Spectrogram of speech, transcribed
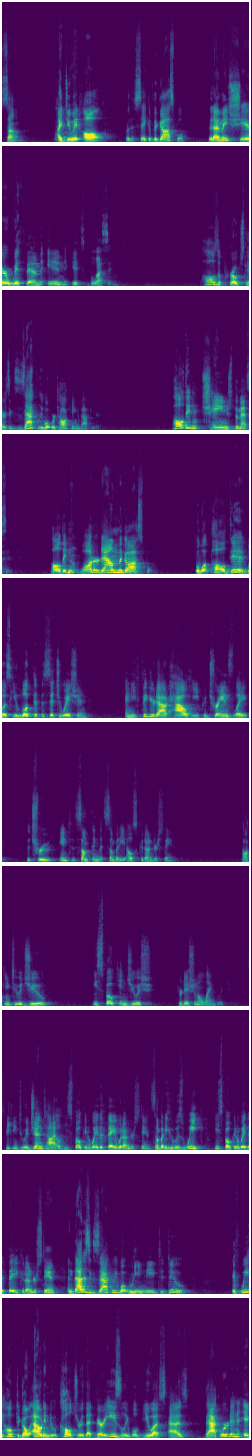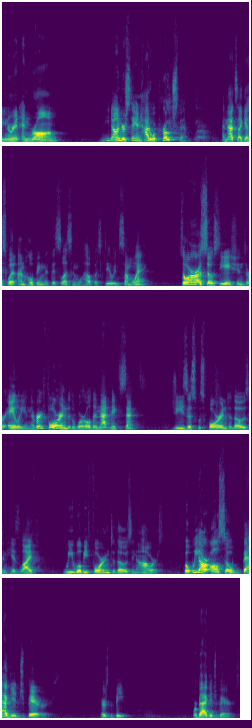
some. I do it all for the sake of the gospel, that I may share with them in its blessings. Paul's approach there is exactly what we're talking about here. Paul didn't change the message, Paul didn't water down the gospel. But what Paul did was he looked at the situation and he figured out how he could translate the truth into something that somebody else could understand. Talking to a Jew, he spoke in Jewish traditional language. Speaking to a Gentile, he spoke in a way that they would understand. Somebody who was weak, he spoke in a way that they could understand. And that is exactly what we need to do. If we hope to go out into a culture that very easily will view us as backward and ignorant and wrong, we need to understand how to approach them. And that's, I guess, what I'm hoping that this lesson will help us do in some way. So, our associations are alien. They're very foreign to the world, and that makes sense. Jesus was foreign to those in his life. we will be foreign to those in ours. But we are also baggage bearers. There's the beat. We're baggage bearers.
